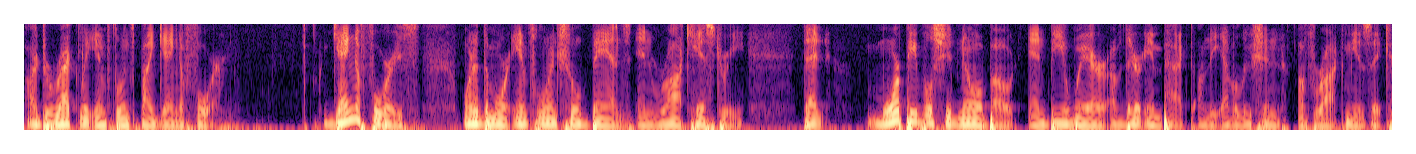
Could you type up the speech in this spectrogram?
are directly influenced by Gang of Four. Gang of Four is one of the more influential bands in rock history that more people should know about and be aware of their impact on the evolution of rock music.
